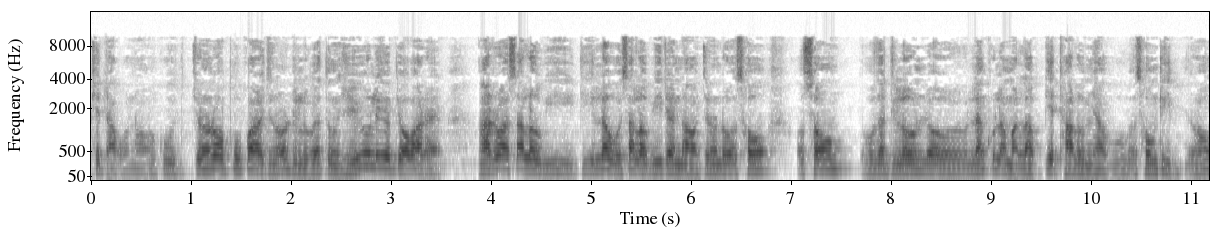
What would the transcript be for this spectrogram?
ဖြစ်တာပေါ့နော်အခုကျွန်တော်တို့အဖိုးဖွားတယ်ကျွန်တော်တို့ဒီလိုပဲသူရိုးရိုးလေးပဲပြောပါတယ် ငါတို့ကဆက်လုပ်ပြီးဒီအလုပ်ကိုဆက်လုပ်ပြီးတဲ့နောက်ကျွန်တော်တို့အဆုံးအဆုံးဟိုဆိုဒီလုံးလန်ခုလက်မှာလောက်ပစ်ထားလို့မရဘူးအဆုံးထိဟို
